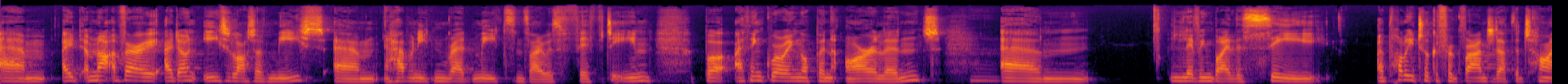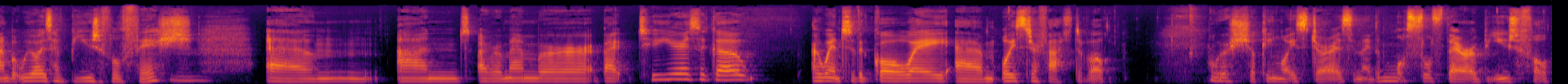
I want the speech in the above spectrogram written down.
Um, I, I'm not very. I don't eat a lot of meat. Um, I haven't eaten red meat since I was 15. But I think growing up in Ireland, um, living by the sea, I probably took it for granted at the time. But we always have beautiful fish. Um, and I remember about two years ago, I went to the Galway um, Oyster Festival. We were shucking oysters, and the mussels there are beautiful.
